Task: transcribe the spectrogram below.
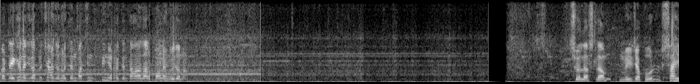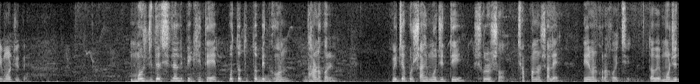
বাট এখানে যদি আপনি চারজন হইতেন বা তিন- তিনজন হইতেন, তাহলে আর মনে হইতো না। চলে আসলাম মির্জাপুর শাহী মসজিদে। মসজিদের শিলালিপি ঘেটে প্রত্নতত্ত্ববিদগণ ধারণা করেন, মির্জাপুর শাহী মসজিদটি ষোলোশো ছাপ্পান্ন সালে নির্মাণ করা হয়েছে। তবে মসজিদ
